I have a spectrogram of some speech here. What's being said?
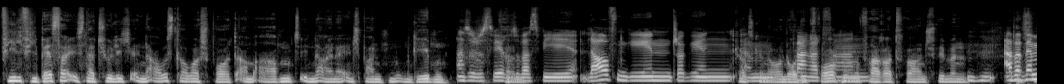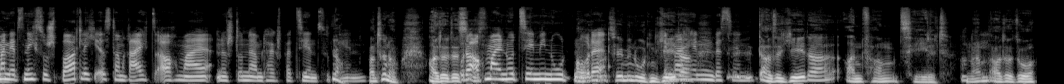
viel, viel besser ist natürlich ein Ausdauersport am Abend in einer entspannten Umgebung. Also das wäre ähm, sowas wie Laufen gehen, Jogging, ganz ähm, genau, Nordic Fahrradfahren. Walken, Fahrradfahren, Schwimmen. Mhm. Aber wenn man jetzt nicht so sportlich ist, dann reicht es auch mal eine Stunde am Tag spazieren zu gehen. Ja, ganz genau. Also das oder auch mal nur zehn Minuten. Auch oder nur zehn Minuten. Jeder, immerhin ein bisschen. Also jeder Anfang zählt. Ne? Okay. Ne? Also so,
